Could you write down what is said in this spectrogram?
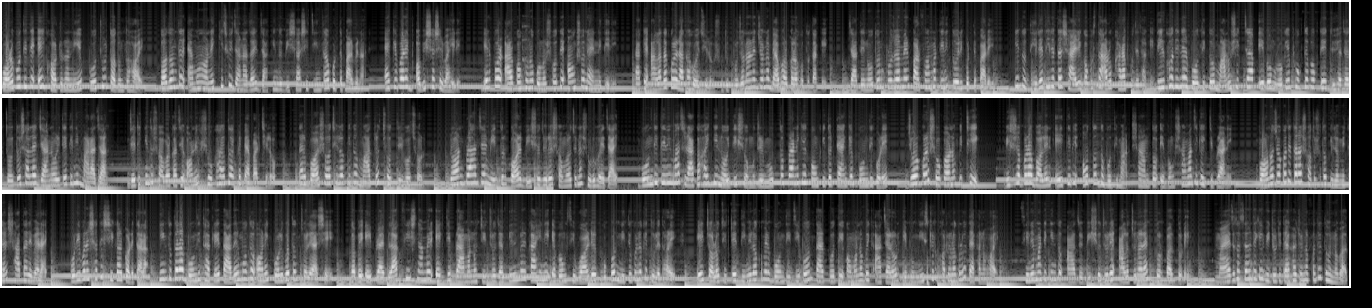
পরবর্তীতে এই ঘটনা নিয়ে প্রচুর তদন্ত হয়। তদন্তের এমন অনেক কিছুই জানা যায় যা কিন্তু বিশ্বাসী চিন্তাও করতে পারবে না। একেবারে অবিশ্বাসের বাহিরে। এরপর আর কখনো কোনো শোতে অংশ নেননি তিনি। তাকে আলাদা করে রাখা হয়েছিল, শুধু প্রজননের জন্য ব্যবহার করা হতো তাকে, যাতে নতুন প্রজন্মের পারফর্মার তিনি তৈরি করতে পারে। কিন্তু ধীরে ধীরে তার শারীরিক অবস্থা আরও খারাপ হতে থাকে। দীর্ঘদিনের বর্ধিত মানসিক চাপ এবং রোগে ভুগতে ভুগতে দুই সালের জানুয়ারিতে তিনি মারা যান, যেটি কিন্তু সবার কাছে অনেক শোকাহত একটা ব্যাপার ছিল। তার বয়স হয়েছিল কিন্তু মাত্র ছত্রিশ বছর। ডন ব্রাঞ্চের মৃত্যুর পর বিশ্বজুড়ে সমালোচনা শুরু হয়ে যায়। বন্দি তিমি মাছ রাখা হয় কি নৈতিক সমুদ্রের মুক্ত প্রাণীকে কঙ্কিত ট্যাঙ্কে বন্দি করে জোর করে শো করানো কি ঠিক? বিশেষজ্ঞরা বলেন, এই তিমি অত্যন্ত বুদ্ধিমান, শান্ত এবং সামাজিক একটি প্রাণী। বর্ণজগতে তারা শত শত কিলোমিটার সাঁতারে বেড়ায়, পরিবারের সাথে শিকার করে তারা। কিন্তু তারা বন্দি থাকলে তাদের মধ্যে অনেক পরিবর্তন চলে আসে। তবে এই প্রায় ব্ল্যাক ফিশ নামের একটি প্রামাণ্য চিত্র যা ফিল্মের কাহিনী এবং সি ওয়ার্ল্ডের গোপন নীতিগুলোকে তুলে ধরে। এই চলচ্চিত্রে তিমি রকমের বন্দি জীবন, তার প্রতি অমানবিক আচরণ এবং নিষ্ঠুর ঘটনাগুলো দেখানো হয়। সিনেমাটি কিন্তু আজও বিশ্বজুড়ে আলোচনার এক তোরপাল তোড়ে। মায়াজাত চ্যানেল থেকে ভিডিওটি দেখার জন্য আপনাদের ধন্যবাদ।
